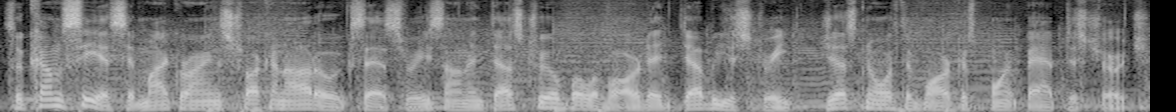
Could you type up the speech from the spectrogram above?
So come see us at Mike Ryan's Truck and Auto Accessories on Industrial Boulevard at W Street, just north of Marcus Pointe Baptist Church.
